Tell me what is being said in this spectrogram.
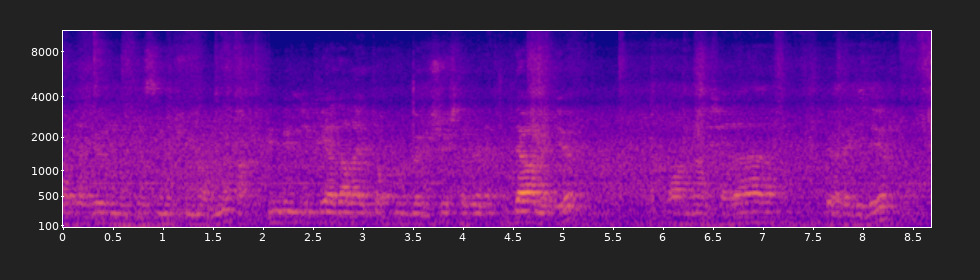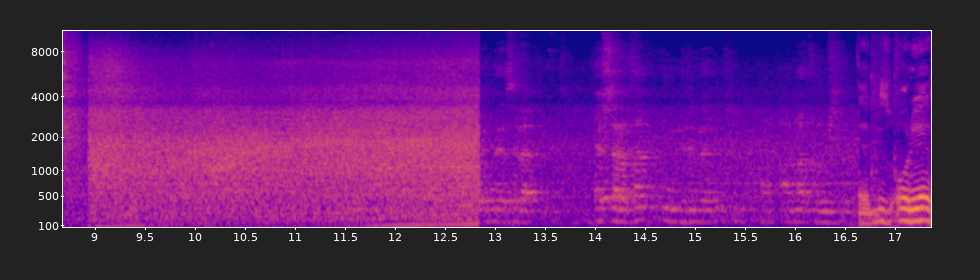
Orada görün noktasında şunlar bunlar. Birinci piyade alay toplum bölüşü işte böyle devam ediyor. Ondan sonra böyle gidiyor. Mesela Esenat'tan indirimleri anlatılmıştır. E, Biz oraya,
